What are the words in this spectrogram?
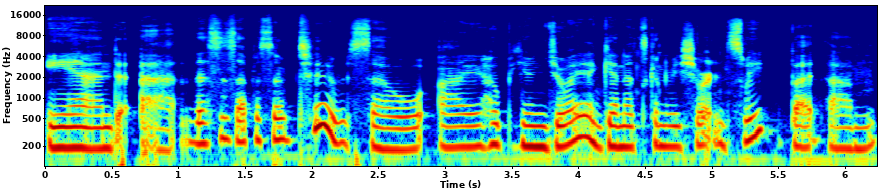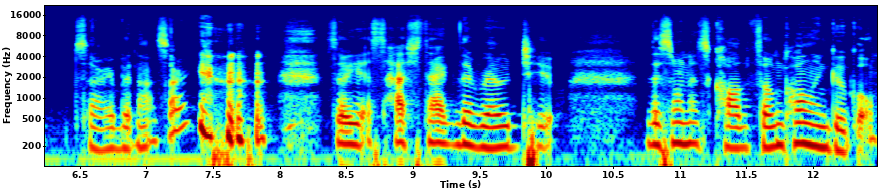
and uh, this is episode two. So I hope you enjoy. Again, it's going to be short and sweet, but um, sorry, but not sorry. so, yes, hashtag The Road to. This one is called Phone Call and Google.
